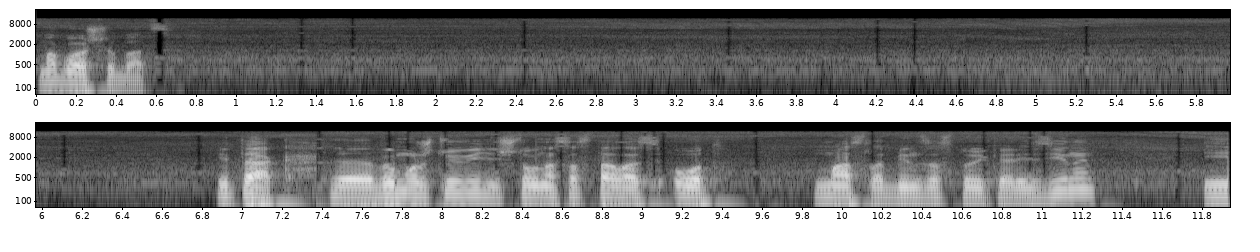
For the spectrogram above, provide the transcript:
Могу ошибаться. Итак, э, вы можете увидеть, что у нас осталось от масло бензостойкой резины. И,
